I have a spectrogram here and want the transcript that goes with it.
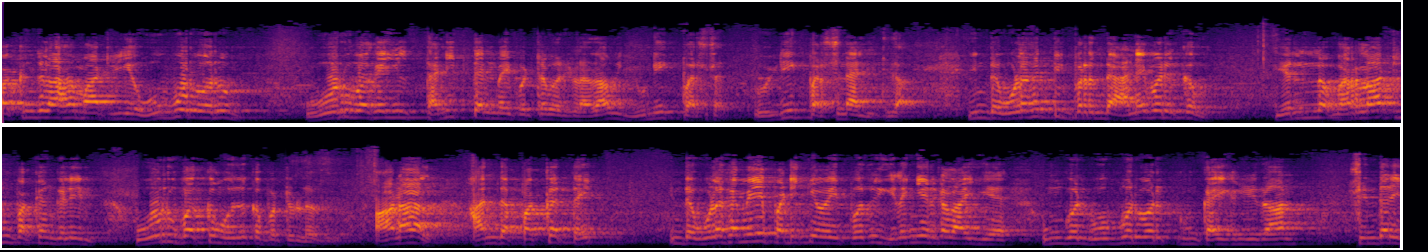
பக்கங்களாக மாற்றிய ஒவ்வொருவரும் ஒரு வகையில் தனித்தன்மை பெற்றவர்கள் அதாவது யுனிக் பர்சன் யுனிக் பர்சனாலிட்டி தான். இந்த உலகத்தில் பிறந்த அனைவருக்கும் எல்லா வரலாற்றின் பக்கங்களில் ஒரு பக்கம் ஒதுக்கப்பட்டுள்ளது. ஆனால் அந்த பக்கத்தை இந்த உலகமே படிக்க வைப்பது இளைஞர்களாகிய உங்கள் ஒவ்வொருவருக்கும் கைகளில்தான் சிந்தனை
